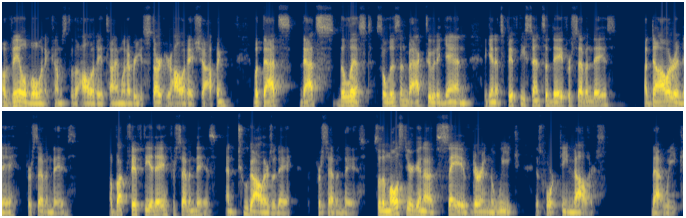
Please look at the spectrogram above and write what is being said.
available when it comes to the holiday time whenever you start your holiday shopping. But that's that's the list. So listen back to it again. Again, it's 50 cents a day for 7 days, a dollar a day for 7 days, a buck 50 a day for 7 days, and $2 a day for 7 days. So the most you're going to save during the week is $14 that week.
